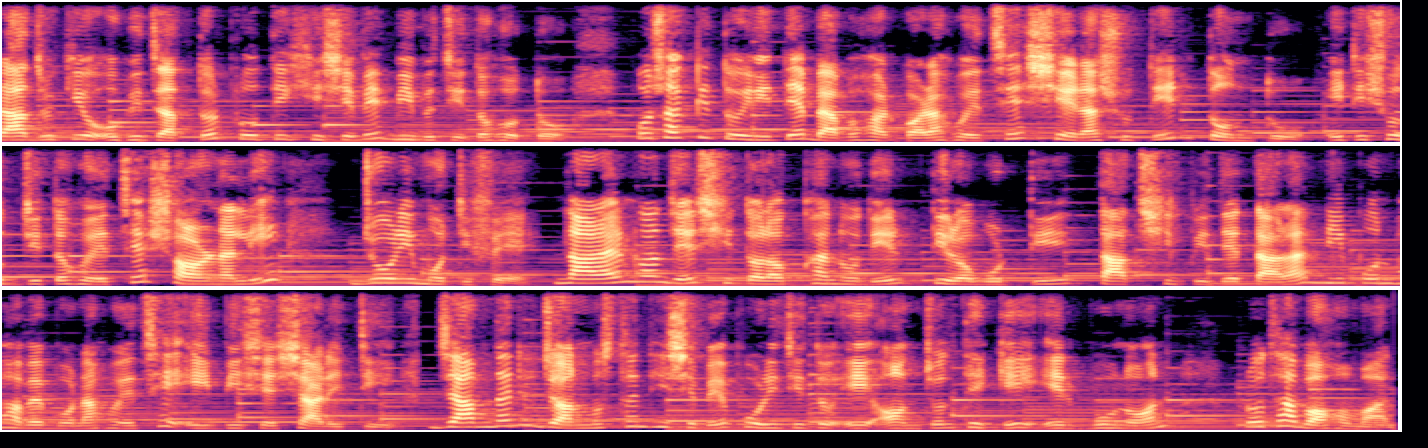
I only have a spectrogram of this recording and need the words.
রাজকীয় অভিজাত্যর প্রতীক হিসেবে বিবেচিত হতো। পোশাকটি তৈরিতে ব্যবহার করা হয়েছে সেরা সুতির তন্তু। এটি সজ্জিত হয়েছে স্বর্ণালী জরি মোটিফে। নারায়ণগঞ্জের শীতলক্ষা নদীর তীরবর্তী তাঁত শিল্পীদের দ্বারা নিপুণভাবে বোনা হয়েছে এই বিশেষ শাড়িটি। জামদানির জন্মস্থান হিসেবে পরিচিত এই অঞ্চল থেকে এর বুনন প্রথা বহমান।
